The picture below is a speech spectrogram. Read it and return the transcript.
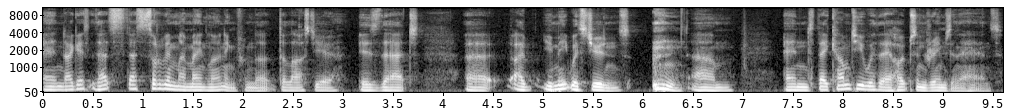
And I guess that's, that's sort of been my main learning from the, the last year is that uh, I, you meet with students um, and they come to you with their hopes and dreams in their hands.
